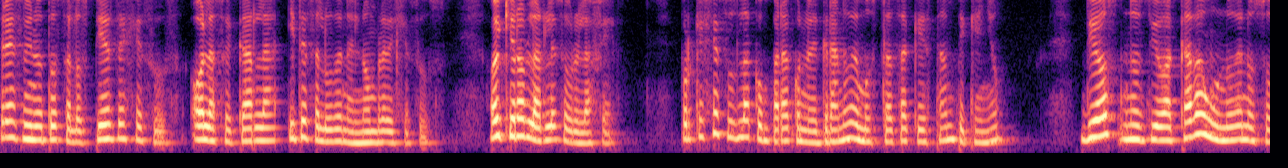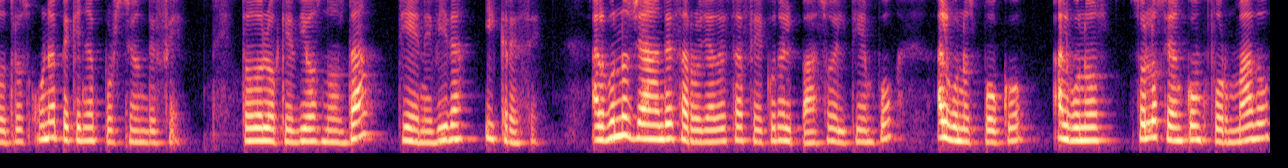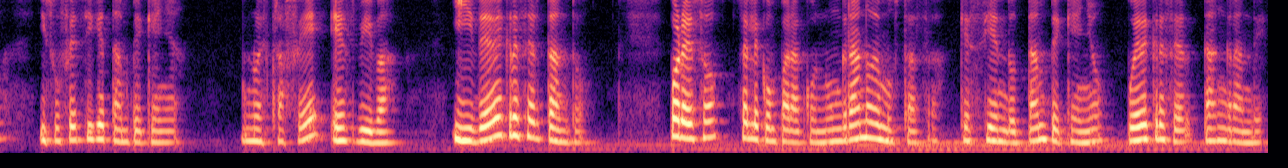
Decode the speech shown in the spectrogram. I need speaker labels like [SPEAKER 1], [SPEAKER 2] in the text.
[SPEAKER 1] Tres minutos a los pies de Jesús. Hola, soy Carla y te saludo en el nombre de Jesús. Hoy quiero hablarles sobre la fe. ¿Por qué Jesús la compara con el grano de mostaza que es tan pequeño? Dios nos dio a cada uno de nosotros una pequeña porción de fe. Todo lo que Dios nos da tiene vida y crece. Algunos ya han desarrollado esa fe con el paso del tiempo, algunos poco, algunos solo se han conformado y su fe sigue tan pequeña. Nuestra fe es viva y debe crecer tanto. Por eso se le compara con un grano de mostaza que siendo tan pequeño puede crecer tan grande.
